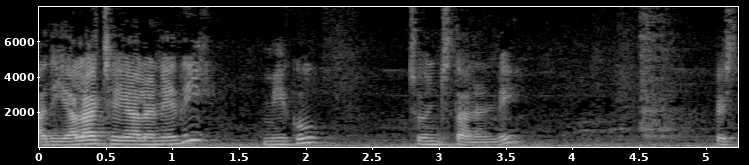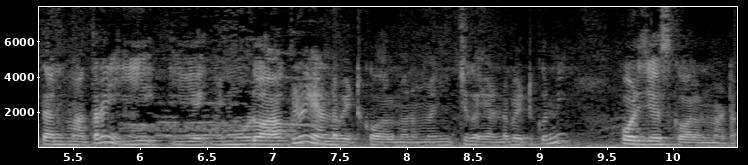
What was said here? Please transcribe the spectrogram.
అది ఎలా చేయాలనేది మీకు చూపించుతానండి. ప్రస్తుతానికి మాత్రం ఈ ఈ- మూడు ఆకులు ఎండబెట్టుకోవాలి మనం. మంచిగా ఎండబెట్టుకుని పొడి చేసుకోవాలన్నమాట.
